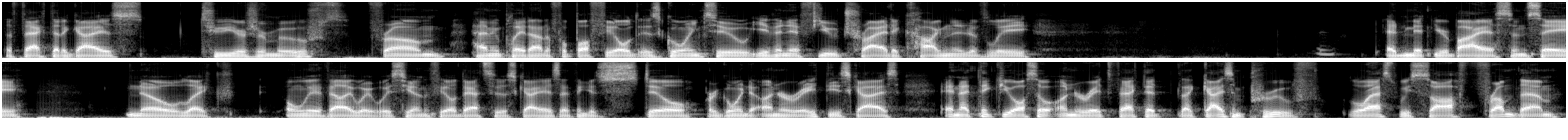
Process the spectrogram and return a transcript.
the fact that a guy is two years removed from having played on a football field is going to, even if you try to cognitively admit your bias and say, no, like only evaluate what we see on the field. That's who this guy is. I think it's still are going to underrate these guys, and I think you also underrate the fact that like guys improve. The last we saw from them,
